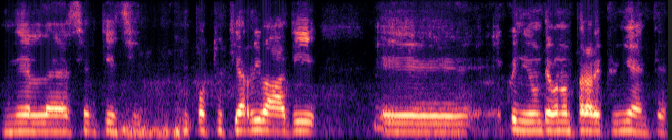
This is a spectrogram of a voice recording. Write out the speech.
nel sentirsi un po' tutti arrivati e, e quindi non devono imparare più niente.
